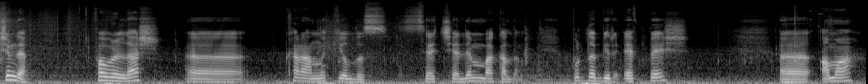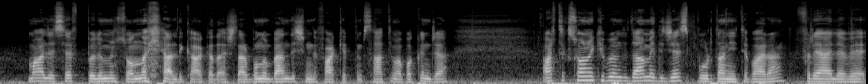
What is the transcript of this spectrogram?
Şimdi favoriler eee, karanlık yıldız seçelim bakalım. Burada bir F5 eee, ama maalesef bölümün sonuna geldik arkadaşlar. Bunu ben de şimdi fark ettim saatime bakınca. Artık sonraki bölümde devam edeceğiz buradan itibaren. Freya ile ve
